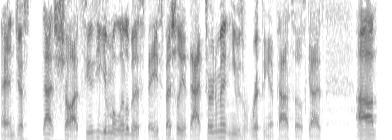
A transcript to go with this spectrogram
And just that shot, as soon as you give him a little bit of space, especially at that tournament, he was ripping it past those guys. Um,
